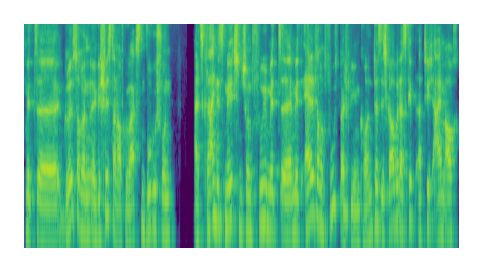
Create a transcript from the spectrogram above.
mit äh, größeren äh, Geschwistern aufgewachsen, wo du schon als kleines Mädchen schon früh mit, äh, mit älteren Fußball spielen konntest. Ich glaube, das gibt natürlich einem auch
